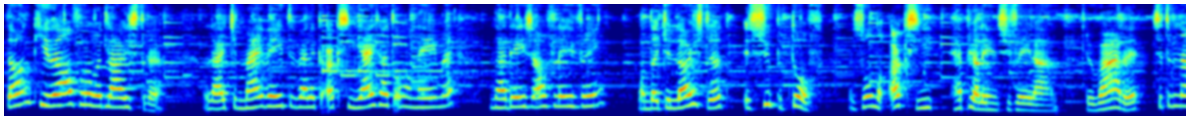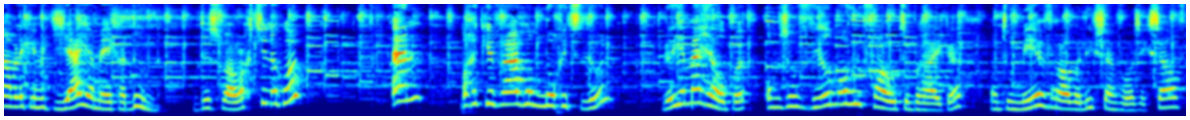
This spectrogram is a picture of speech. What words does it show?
Dankjewel voor het luisteren. Laat je mij weten welke actie jij gaat ondernemen na deze aflevering. Want dat je luistert is super tof. Zonder actie heb je alleen zoveel aan. De waarde zit hem namelijk in wat jij ermee gaat doen. Dus waar wacht je nog op? En mag ik je vragen om nog iets te doen? Wil je mij helpen om zoveel mogelijk vrouwen te bereiken? Want hoe meer vrouwen lief zijn voor zichzelf,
